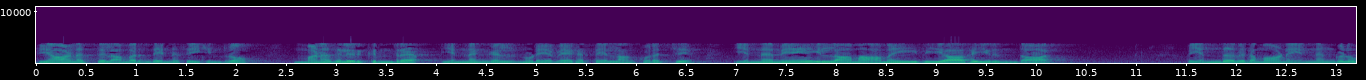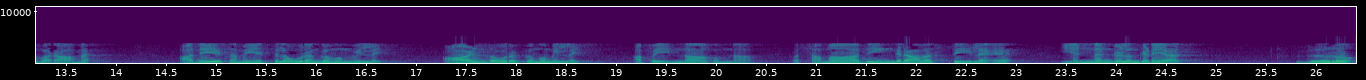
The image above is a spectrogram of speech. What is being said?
தியானத்தில் அமர்ந்து என்ன செய்கின்றோம் மனதில் இருக்கின்ற எண்ணங்களுடைய வேகத்தை எல்லாம் குறைச்சு எண்ணமே இல்லாம அமைதியாக இருந்தால் இப்ப எந்த விதமான எண்ணங்களும் வராம அதே சமயத்துல உறங்கமும் இல்லை ஆழ்ந்த உறக்கமும் இல்லை. அப்ப என்ன ஆகும்னா இப்ப சமாதிங்கிற அவஸ்தையில எண்ணங்களும் கிடையாது. வெறும்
